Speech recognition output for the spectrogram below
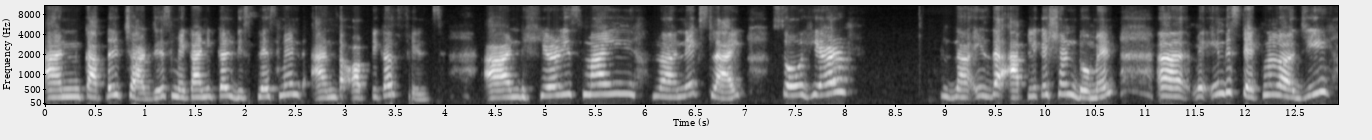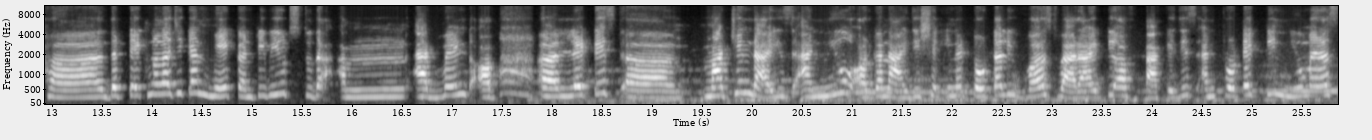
and coupled charges mechanical displacement and the optical fields. And here is my uh, next slide. So here is the application domain. Uh, in this technology uh, the technology can make contributes to the um, advent of uh, latest uh, merchandise and new organization in a totally vast variety of packages and protecting numerous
